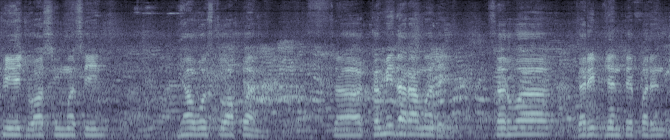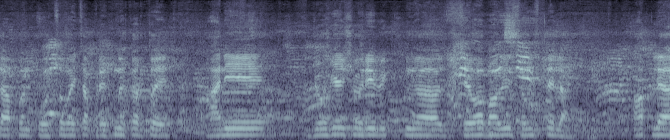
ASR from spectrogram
फ्रीज वॉशिंग मशीन ह्या वस्तू आपण कमी दरामध्ये सर्व गरीब जनतेपर्यंत आपण पोहोचवायचा प्रयत्न करतो आहे आणि जोगेश्वरी विक सेवाभावी संस्थेला आपल्या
